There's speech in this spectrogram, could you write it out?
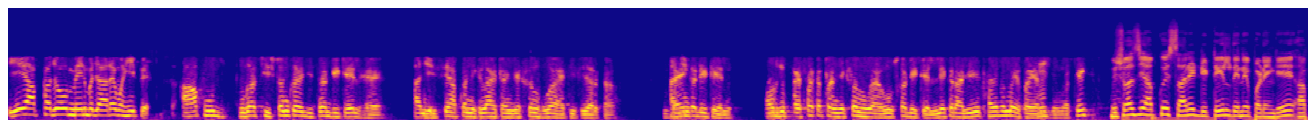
ये आपका जो मेन बाज़ार है वहीं पे। आप पूरा सिस्टम का जितना डिटेल है हाँ जी। जिससे आपका निकला है ट्रांजेक्शन हुआ है तीस हज़ार का बैंक का डिटेल और जो पैसा का ट्रांजेक्शन हुआ है उसका डिटेल लेकर आ जाइए थाने पर मैं एफ़ आई आर दूँगा ठीक? विश्वास जी आपको ये सारे डिटेल देने पड़ेंगे। आप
